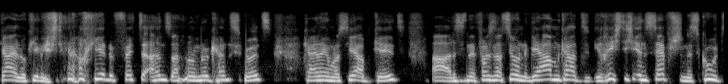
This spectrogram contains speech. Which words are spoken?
Geil, okay, wir stehen auch hier eine fette Ansammlung, nur ganz kurz. Keine Ahnung, was hier abgeht. Ah, das ist eine Präsentation. Wir haben gerade richtig Inception, ist gut.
